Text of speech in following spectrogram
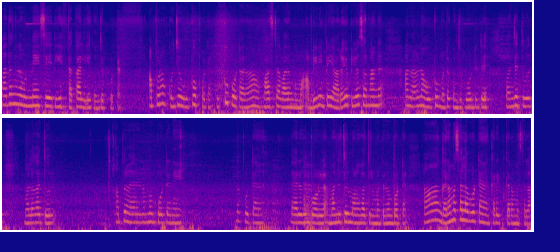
வதங்கின உடனே சரி தக்காளியை கொஞ்சம் போட்டேன். அப்புறம் கொஞ்சம் உப்பு போட்டேன். உப்பு போட்டால் தான் ஃபாஸ்ட்டாக வதங்குமா? அப்படின்னு என்கிட்ட யாரோ எப்பயோ சொன்னாங்க. அதனால் நான் உப்பு மட்டும் கொஞ்சம் போட்டுட்டு மஞ்சத்தூள் மிளகாத்தூள் அப்புறம் வேறு என்னமோ போட்டேனே. என்ன போட்டேன்? வேறு எதுவும் போடல. மஞ்சத்தூள் மிளகாத்தூள் மட்டும்தான் போட்டேன். ஆ கரம் மசாலா போட்டேன். கரெக்ட் கரம் மசாலா.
